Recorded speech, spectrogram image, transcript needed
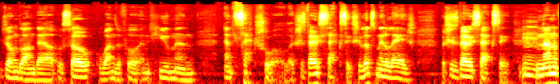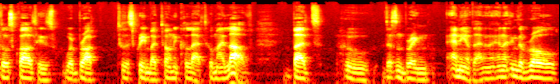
Joan Blondell, who's so wonderful and human and sexual. Like she's very sexy. She looks middle aged, but she's very sexy. Mm. None of those qualities were brought to the screen by Toni Collette, whom I love, but who doesn't bring any of that. And, and I think the role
